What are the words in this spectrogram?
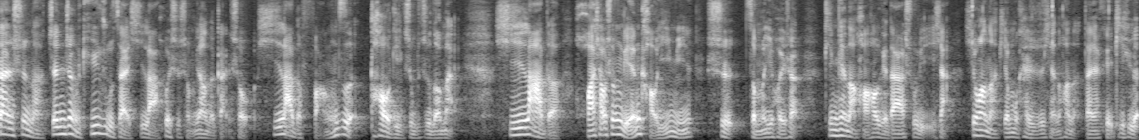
但是呢，真正居住在希腊会是什么样的感受？希腊的房子到底值不值得买？希腊的华侨生联考移民是怎么一回事？今天呢，好好给大家梳理一下。希望呢，节目开始之前的话呢，大家可以继续的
